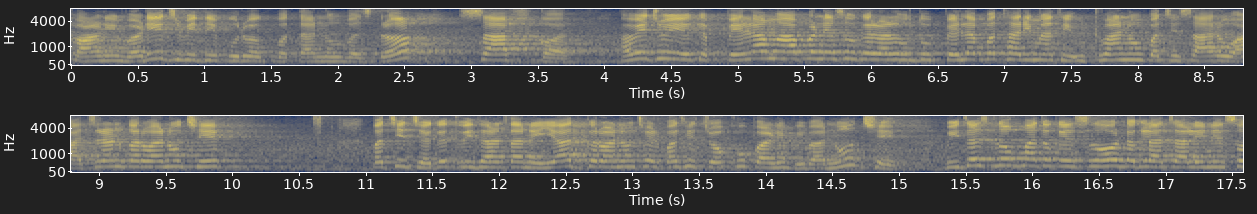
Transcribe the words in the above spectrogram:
પાણી વડે જ વિધિપૂર્વક પોતાનું વસ્ત્ર સાફ કર. હવે જોઈએ કે પહેલાંમાં આપણને શું કરવાનું હતું? પહેલાં પથારીમાંથી ઉઠવાનું, પછી સારું આચરણ કરવાનું છે, પછી જગત વિધાનતાને યાદ કરવાનું છે, પછી ચોખ્ખું પાણી પીવાનું છે. બીજા શ્લોકમાં તો કે સો ડગલા ચાલીને સો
